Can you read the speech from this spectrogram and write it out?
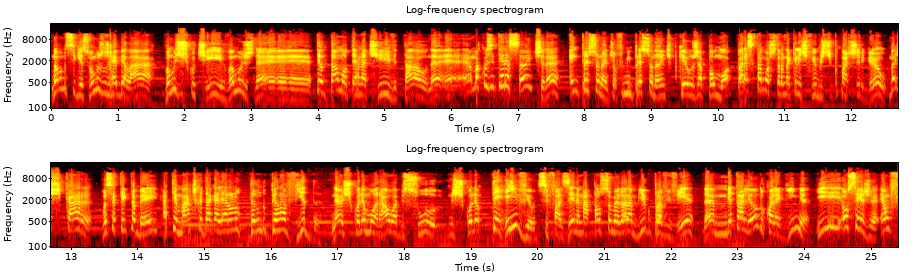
Não vamos seguir isso, vamos nos rebelar, vamos discutir, vamos né, é, é, é, tentar uma alternativa e tal, né? É, é uma coisa interessante, né? É impressionante, é um filme impressionante, porque o Japão parece que tá mostrando aqueles filmes tipo Machine Girl, mas, cara, você tem também a temática da galera lutando pela vida, né? A escolha moral absurda, uma escolha terrível de se fazer, né? Matar o seu melhor amigo pra viver, né? Metralhando o coleguinha. E, ou seja, é um filme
